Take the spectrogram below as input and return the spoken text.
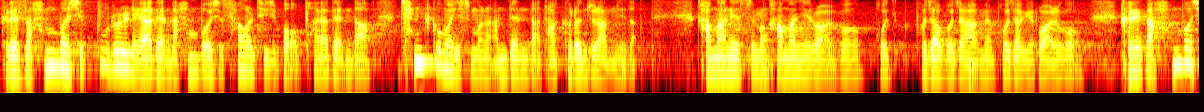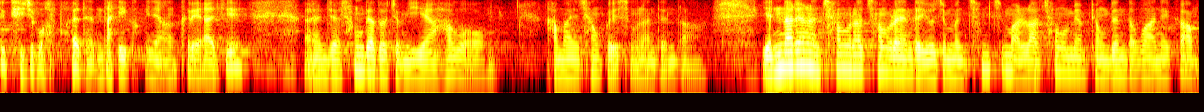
그래서 한 번씩 뿔을 내야 된다. 한 번씩 상을 뒤집어 엎어야 된다. 참고만 있으면 안 된다. 다 그런 줄 압니다. 가만히 있으면 가만히로 알고 보자 보자 하면 보자기로 알고 그러니까 한 번씩 뒤집어 엎어야 된다. 이거 그냥 그래야지 아, 이제 상대도 좀 이해하고 가만히 참고 있으면 안 된다. 옛날에는 참으라 참으라 했는데 요즘은 참지 말라 참으면 병된다고 하니까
